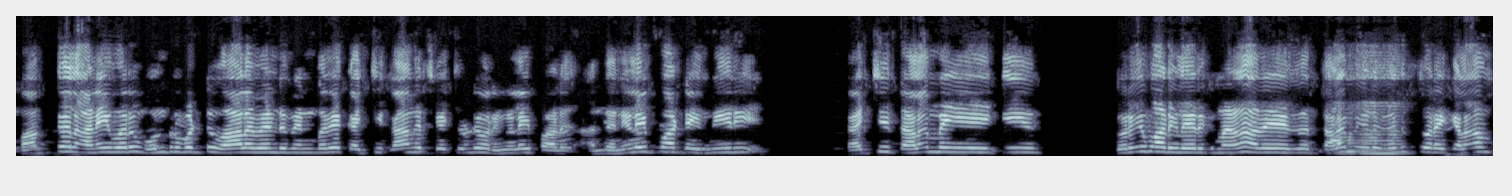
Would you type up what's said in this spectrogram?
மக்கள் அனைவரும் ஒன்றுபட்டு வாழ வேண்டும் என்பதே கட்சி காங்கிரஸ் கட்சியினுடைய ஒரு நிலைப்பாடு. அந்த நிலைப்பாட்டை மீறி கட்சி தலைமைக்கு குறைபாடுகள் இருக்குமானால் அதை தலைமையிடம் எடுத்துரைக்கலாம்.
